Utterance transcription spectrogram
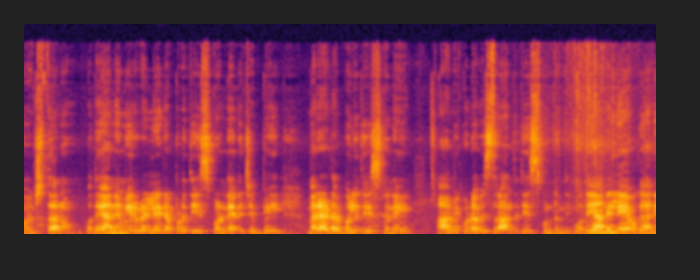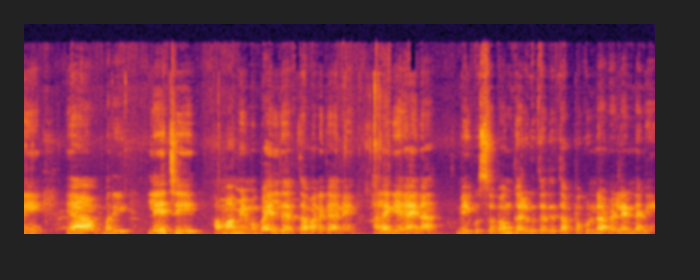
ఉంచుతాను. ఉదయాన్నే మీరు వెళ్ళేటప్పుడు తీసుకోండి అని చెప్పి మరి ఆ డబ్బులు తీసుకుని ఆమె కూడా విశ్రాంతి తీసుకుంటుంది. ఉదయాన్నే లేవగానే మరి లేచి అమ్మ మేము బయలుదేరుతామనగానే అలాగే నాయన మీకు శుభం కలుగుతుంది తప్పకుండా వెళ్ళండి అని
